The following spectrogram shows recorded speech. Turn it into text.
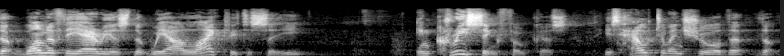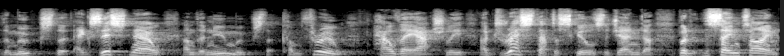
that one of the areas that we are likely to see increasing focus is how to ensure that, that the MOOCs that exist now and the new MOOCs that come through, how they actually address that skills agenda. But at the same time,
